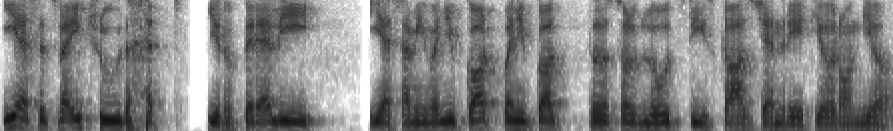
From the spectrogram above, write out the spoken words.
Yes, it's very true that you know Pirelli. Yes, I mean when you've got when you've got the sort of loads these cars generate year on year,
